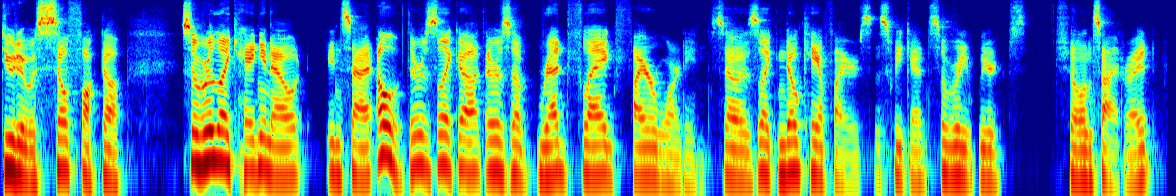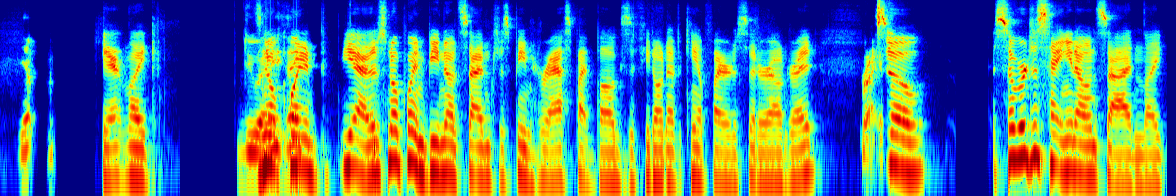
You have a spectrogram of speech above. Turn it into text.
dude, it was so fucked up. So we're like hanging out inside. Oh, there was like a there was a red flag fire warning. So it was like no campfires this weekend. So we we were chill inside, right? Yep. Can't like Do there's no point in yeah, there's no point in being outside and just being harassed by bugs if you don't have a campfire to sit around, right? right. So so we're just hanging out inside and like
